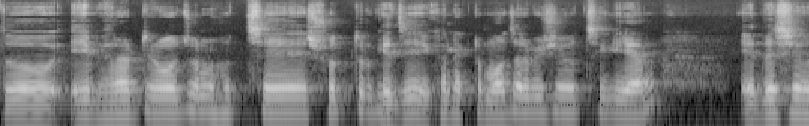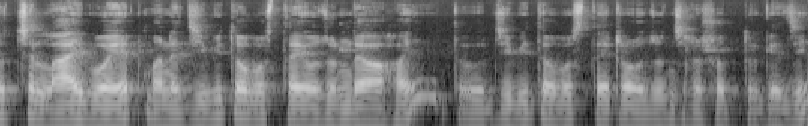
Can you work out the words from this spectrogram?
তো এই ভেড়াটির ওজন হচ্ছে সত্তর কেজি। এখানে একটা মজার বিষয় হচ্ছে গিয়া এদেশে হচ্ছে লাইভ ওয়েট মানে জীবিত অবস্থায় ওজন দেওয়া হয়। তো জীবিত অবস্থায় এটার ওজন ছিল সত্তর কেজি।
